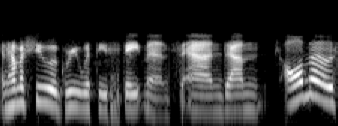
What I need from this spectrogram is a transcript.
and how much do you agree with these statements? And um, almost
